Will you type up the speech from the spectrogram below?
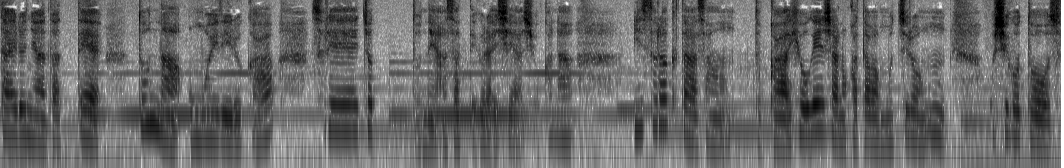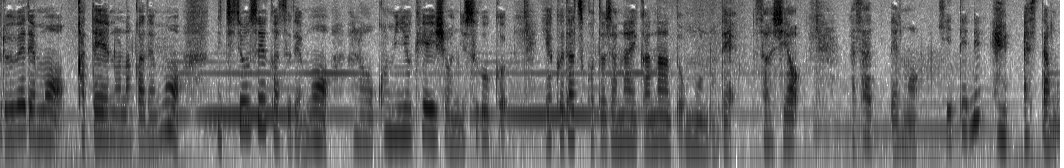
伝えるにあたってどんな思いでいるかそれちょっとねあさってぐらいシェアしようかな。インストラクターさんとか表現者の方はもちろんお仕事をする上でも家庭の中でも日常生活でもあのコミュニケーションにすごく役立つことじゃないかなと思うのでそうしよう。あさっても聞いてね。明日も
